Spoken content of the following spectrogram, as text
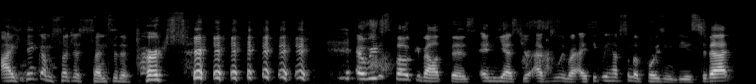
I think I'm such a sensitive person. and we've spoke about this. And yes, you're absolutely right. I think we have some opposing views to that.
